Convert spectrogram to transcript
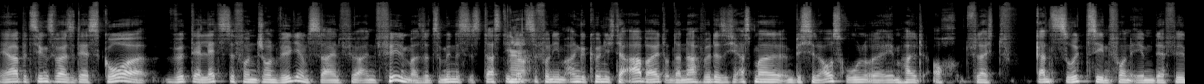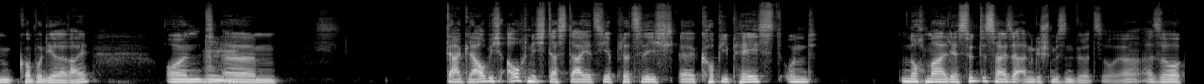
ja, beziehungsweise der Score wird der letzte von John Williams sein für einen Film. Also zumindest ist das die Ja. letzte von ihm angekündigte Arbeit und danach wird er sich erstmal ein bisschen ausruhen oder eben halt auch vielleicht ganz zurückziehen von eben der Filmkomponiererei. Und ähm, da glaube ich auch nicht, dass da jetzt hier plötzlich äh, Copy-Paste und nochmal der Synthesizer angeschmissen wird, so, ja. Also,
